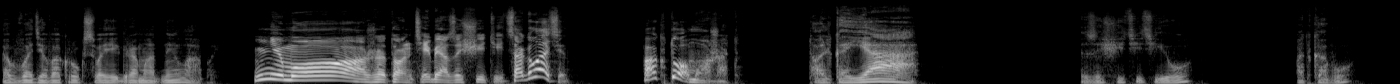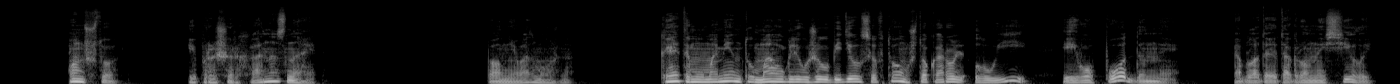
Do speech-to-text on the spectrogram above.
обводя вокруг своей громадной лапой. «Не может он тебя защитить, согласен? А кто может? Только я!» «Защитить его? От кого? Он что, и про Шерхана знает?» «Вполне возможно». К этому моменту Маугли уже убедился в том, что король Луи и его подданные обладают огромной силой,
